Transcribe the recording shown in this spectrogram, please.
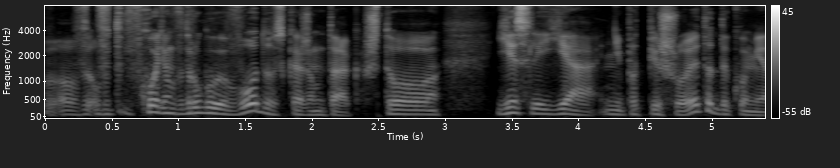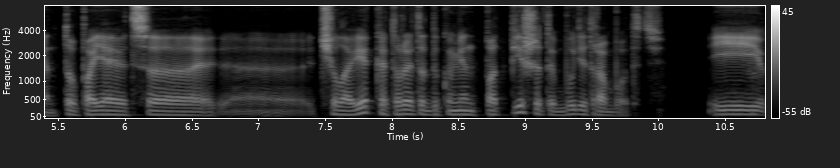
Э, входим в другую воду, скажем так, что если я не подпишу этот документ, то появится э, человек, который этот документ подпишет и будет работать. И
